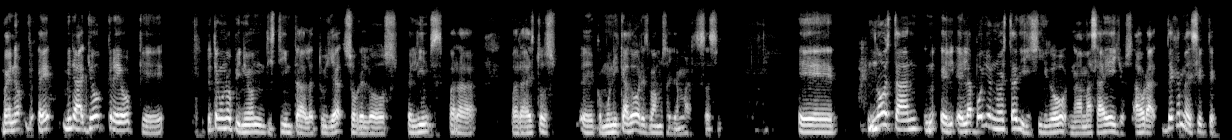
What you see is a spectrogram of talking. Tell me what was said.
Bueno, eh, mira, yo creo que yo tengo una opinión distinta a la tuya sobre los PELIMS para, para estos eh, comunicadores, vamos a llamarles así. Eh, no están, el, el, apoyo no está dirigido nada más a ellos. Ahora, déjame decirte,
